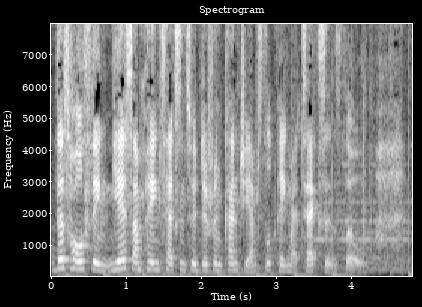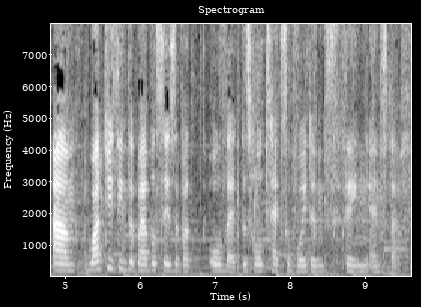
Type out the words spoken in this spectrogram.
this whole thing, yes, I'm paying tax into a different country. I'm still paying my taxes though. Um, what do you think the Bible says about all that? This whole tax avoidance thing and stuff.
